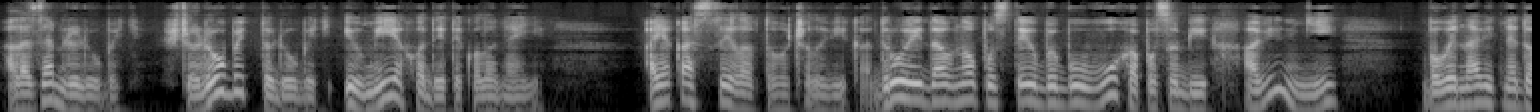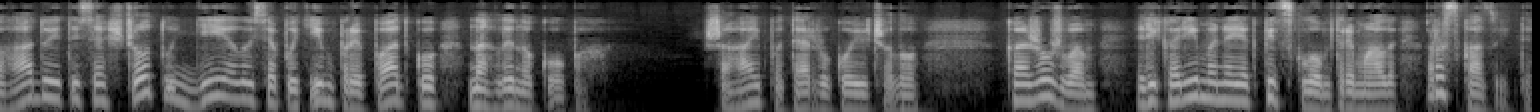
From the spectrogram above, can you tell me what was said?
але землю любить. Що любить, то любить і вміє ходити коло неї. А яка сила в того чоловіка? Другий давно пустив би був вуха по собі, а він ні. Бо ви навіть не догадуєтеся, що тут діялося по тім припадку на глинокопах. Шагай потер рукою чоло. Кажу ж вам, лікарі мене як під склом тримали. Розказуйте.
